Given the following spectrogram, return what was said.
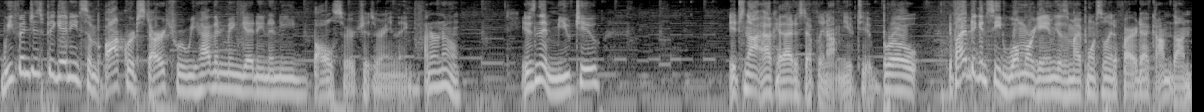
We've been just been getting some awkward starts where we haven't been getting any ball searches or anything. I don't know. Isn't it Mewtwo? It's not. Okay, that is definitely not Mewtwo. Bro, if I have to concede one more game because my opponent's only a fire deck, I'm done.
